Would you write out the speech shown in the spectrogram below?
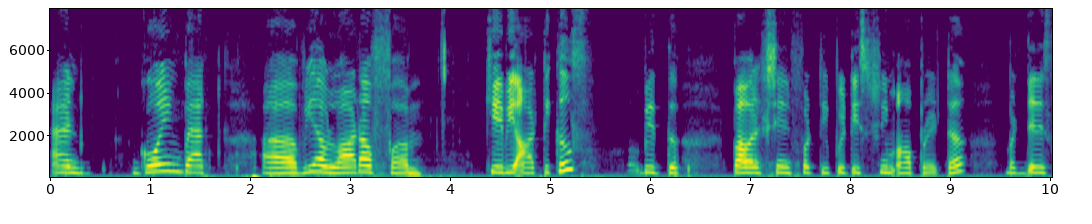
And going back, uh, we have a lot of um, KB articles with the Power Exchange for TPT stream operator but there is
